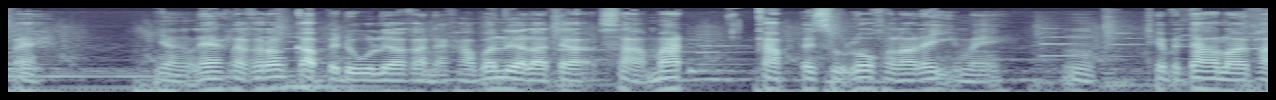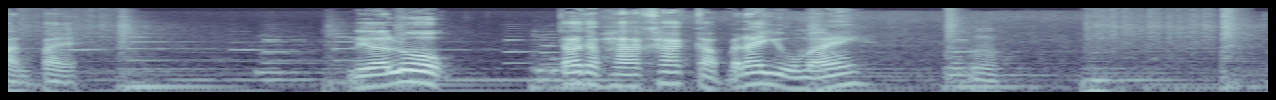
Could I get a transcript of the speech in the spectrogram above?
ไปอย่างแรกเราก็ต้องกลับไปดูเรือก่อนนะครับ ว่าเรือเราจะสามารถกลับไปสู่โลกของเราได้อีกไหมอืมเทพเจ้าลอยผ่านไป เรือลูกเจ้าจะพาข้ากลับไปได้อยู่ไหมอืมส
